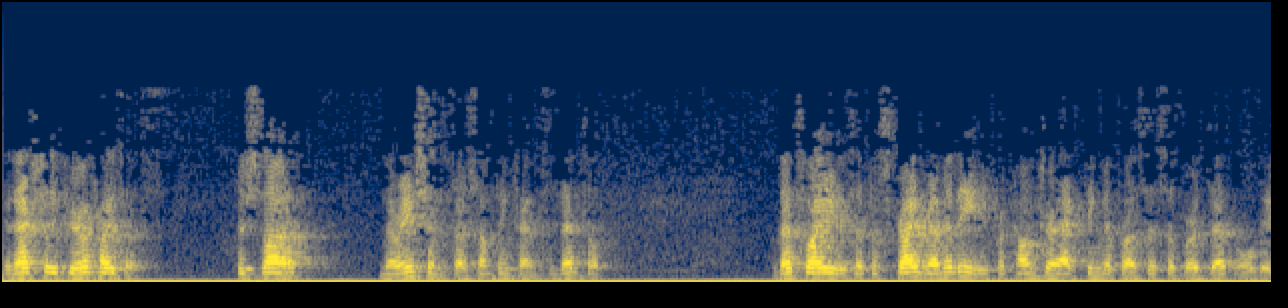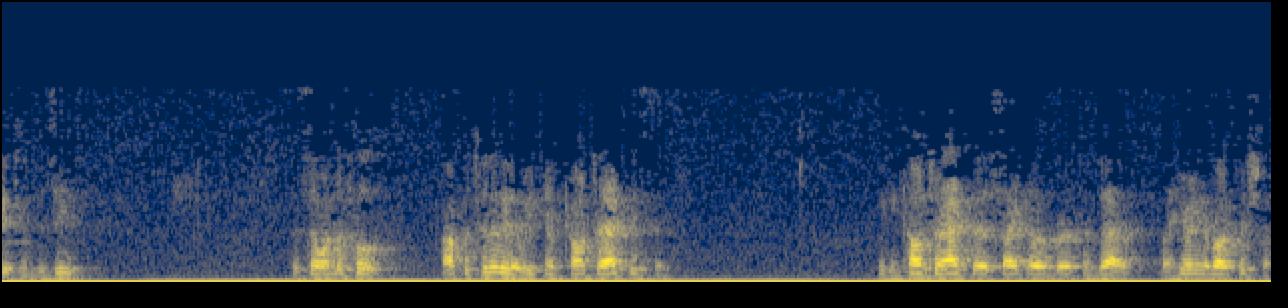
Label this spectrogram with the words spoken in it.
it actually purifies us. Krishna narrations are something transcendental. That's why it's a prescribed remedy for counteracting the process of birth, death, old age, and disease. It's a wonderful opportunity that we can counteract these things. We can counteract the cycle of birth and death by hearing about Krishna.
